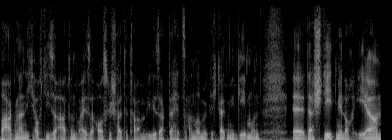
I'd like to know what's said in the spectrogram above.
Wagner nicht auf diese Art und Weise ausgeschaltet haben. Wie gesagt, da hätte es andere Möglichkeiten gegeben und äh, da steht mir doch eher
